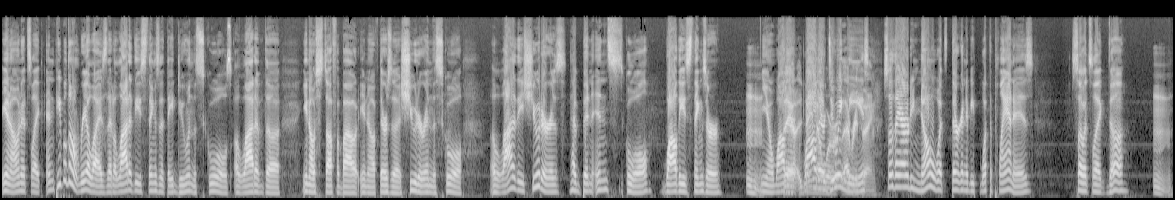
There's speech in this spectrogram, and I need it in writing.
You know, and it's like, and people don't realize that a lot of these things that they do in the schools, a lot of the, you know, stuff about, you know, if there's a shooter in the school, a lot of these shooters have been in school while these things are, you know, while They- they, are they while they're doing everything- these, so they already know what they're going to be, what the plan is. So it's like, duh, Mm.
